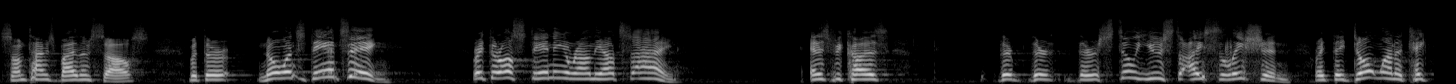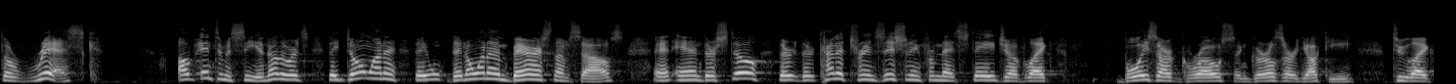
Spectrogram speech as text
sometimes by themselves, but there, no one's dancing. Right? They're all standing around the outside. And it's because they're, they're, they're still used to isolation, right? They don't want to take the risk of intimacy. In other words, they don't want to they, they don't want to embarrass themselves, and, and they're still they're they're kind of transitioning from that stage of like boys are gross and girls are yucky to like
